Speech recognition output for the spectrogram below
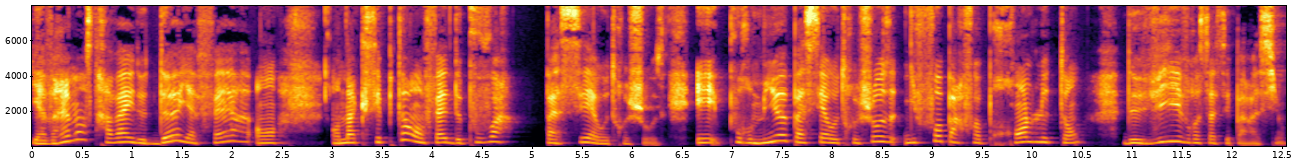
il y a vraiment ce travail de deuil à faire en, en acceptant en fait de pouvoir passer à autre chose. Et pour mieux passer à autre chose, il faut parfois prendre le temps de vivre sa séparation,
